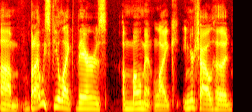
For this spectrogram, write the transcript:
um, but I always feel like there's a moment like in your childhood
